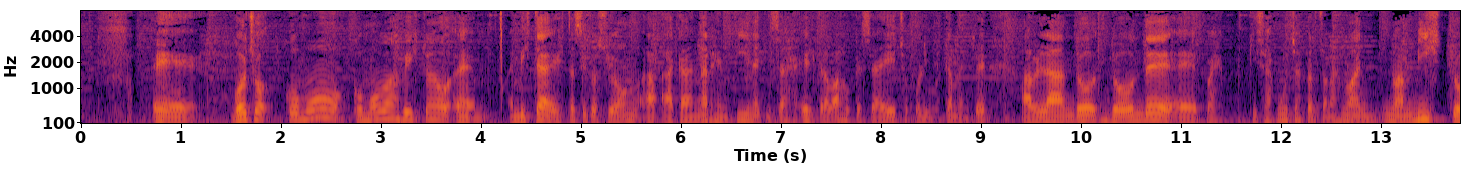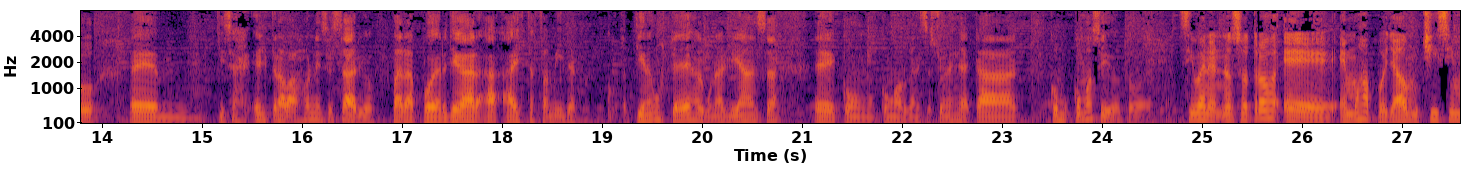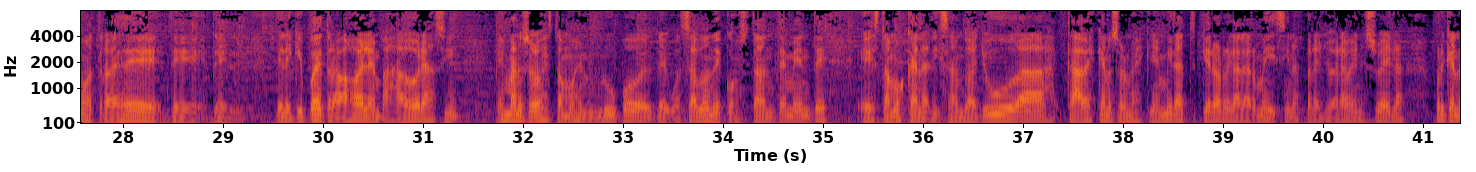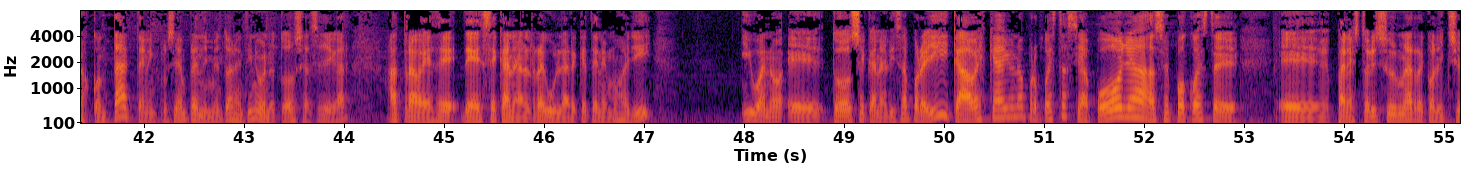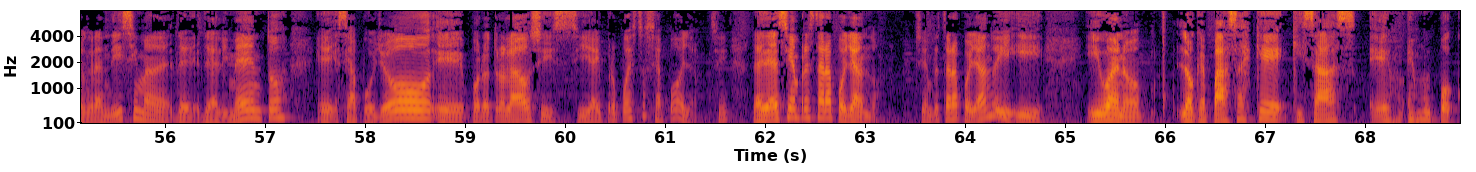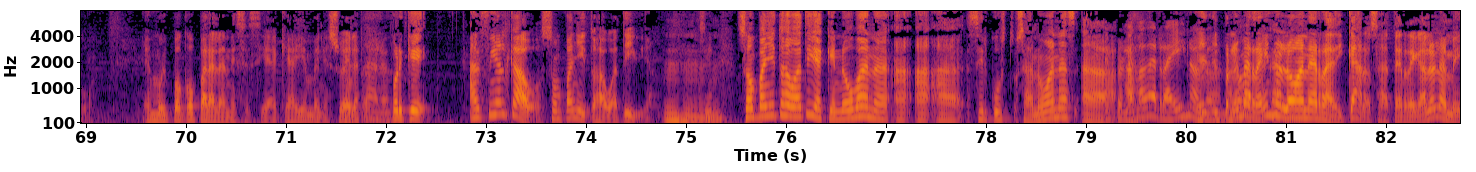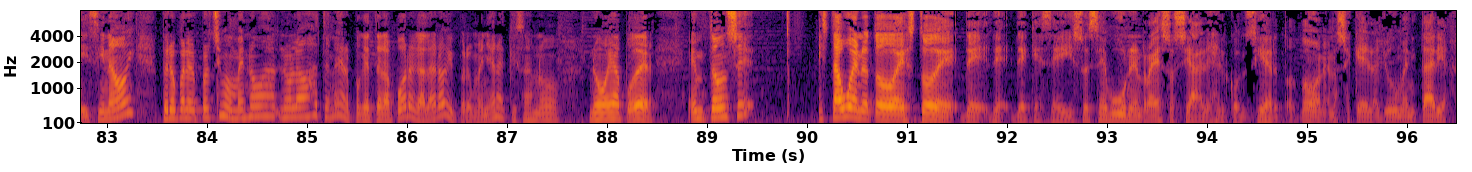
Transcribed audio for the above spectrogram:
Eh, Gocho, ¿cómo, ¿cómo has visto, eh, en vista de esta situación acá en Argentina, quizás el trabajo que se ha hecho políticamente hablando, donde eh, pues quizás muchas personas no han, no han visto eh, quizás el trabajo necesario para poder llegar a, a esta familia? ¿Tienen ustedes alguna alianza eh, con, con organizaciones de acá? ¿Cómo, ¿Cómo ha sido todo esto? Sí, bueno, nosotros hemos apoyado muchísimo a través de, de- del, del equipo de trabajo de la embajadora, ¿sí? Es más, nosotros estamos en un grupo de, WhatsApp donde constantemente estamos canalizando ayudas. Cada vez que nosotros nos escriben, mira, quiero regalar medicinas para ayudar a Venezuela, porque nos contactan, inclusive emprendimiento argentino, bueno, todo se hace llegar a través de, de ese canal regular que tenemos allí. Y bueno, eh, todo se canaliza por allí y cada vez que hay una propuesta se apoya. Hace poco este eh, Panestory hizo una recolección grandísima de, de- de alimentos, eh, se apoyó. eh, por otro lado, si, si hay propuestas, se apoya. ¿sí? La idea es siempre estar apoyando, siempre estar apoyando y, y, y bueno, lo que pasa es que quizás es, es muy poco, es muy poco para la necesidad que hay en Venezuela, Claro. porque al fin y al cabo son pañitos de agua tibia. Son pañitos de agua tibia que no van a, a, a, o sea, no van a... a- El problema a- de raíz no el, lo- el no problema lo de va raíz no lo van a erradicar, o sea, te regalo la medicina hoy, pero para el próximo mes no, vas- no la vas a tener, porque te la puedo regalar hoy, pero mañana quizás no, no voy a poder. Entonces, está bueno todo esto de, de, de- de que se hizo ese boom en redes sociales, el concierto, dona, no sé qué, la ayuda humanitaria,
